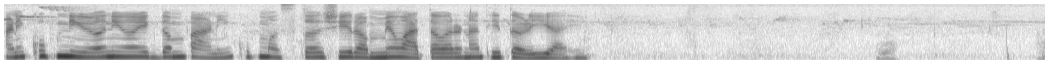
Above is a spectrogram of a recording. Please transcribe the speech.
आणि खूप निळं निळं एकदम पाणी खूप मस्त अशी रम्य वातावरणात ही तळी आहे मला सांगा ह्या झाडाच्या त्याला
